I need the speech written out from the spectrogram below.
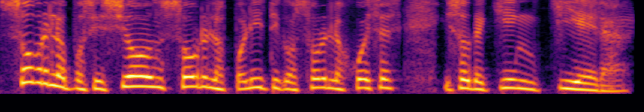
sobre la oposición, sobre los políticos, sobre los jueces y sobre quien quiera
